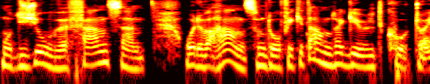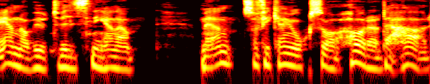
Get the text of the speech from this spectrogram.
mot Juve-fansen. Och det var han som då fick ett andra gult kort och en av utvisningarna. Men så fick han ju också höra det här.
